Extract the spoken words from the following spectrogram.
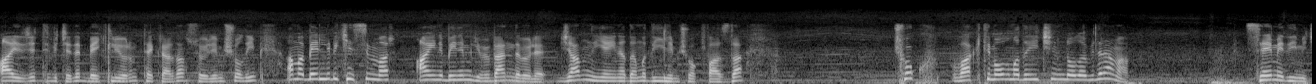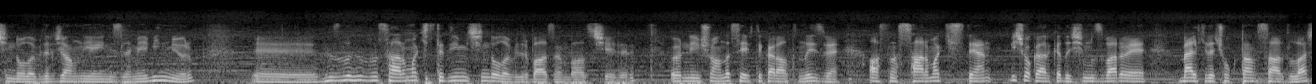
ayrıca Twitch'e de bekliyorum. Tekrardan söylemiş olayım. Ama belli bir kesim var. Aynı benim gibi ben de böyle canlı yayın adamı değilim çok fazla. Çok vaktim olmadığı için de olabilir ama sevmediğim için de olabilir canlı yayın izlemeyi bilmiyorum. Ee, hızlı hızlı sarmak istediğim için de olabilir bazen bazı şeyleri. Örneğin şu anda safety car altındayız ve aslında sarmak isteyen birçok arkadaşımız var ve belki de çoktan sardılar.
